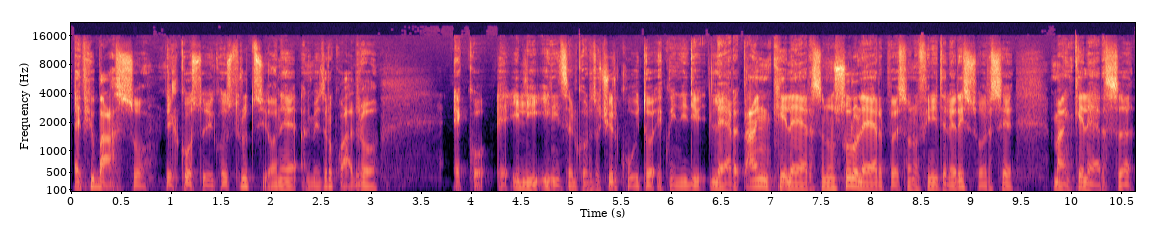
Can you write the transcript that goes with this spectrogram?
è più basso del costo di costruzione al metro quadro, ecco, e lì inizia il cortocircuito e quindi anche l'ERS, non solo l'ERP sono finite le risorse, ma anche l'ERS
